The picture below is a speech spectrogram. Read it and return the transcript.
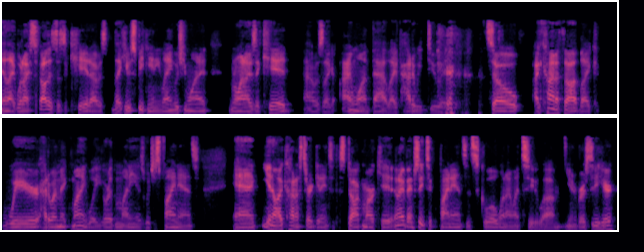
And like when I saw this as a kid, I was like, he was speaking any language he wanted. And when I was a kid, I was like, I want that life. How do we do it? so I kind of thought like, where, how do I make money? Well, you go where the money is, which is finance. And, you know, I kind of started getting into the stock market and I eventually took finance in school when I went to um, university here.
